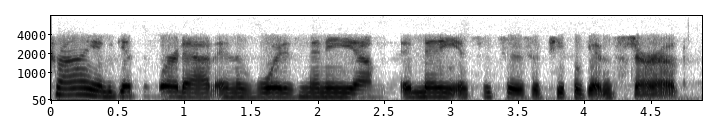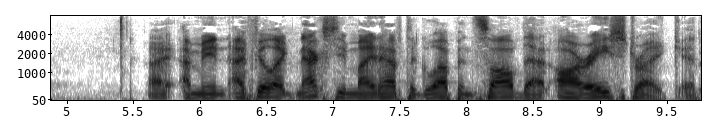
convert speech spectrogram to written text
trying to get the word out and avoid as many, um, in many instances of people getting storrowed. I, I mean, I feel like next you might have to go up and solve that RA strike at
